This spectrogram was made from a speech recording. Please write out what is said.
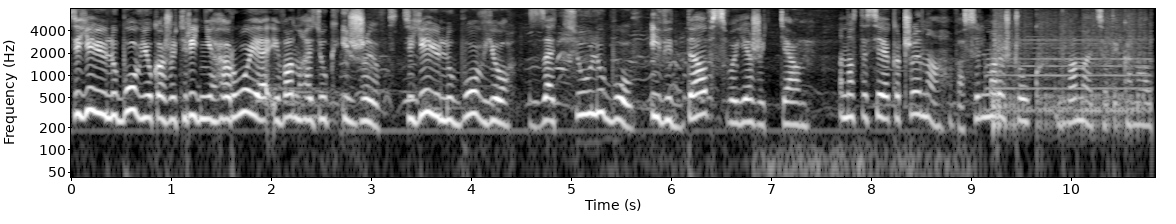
Цією любов'ю кажуть рідні героя, Іван Газюк і жив. З цією любов'ю за цю любов і віддав своє життя. Анастасія Качина, Василь Марищук, 12 канал.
